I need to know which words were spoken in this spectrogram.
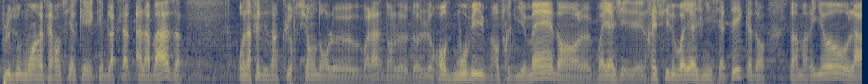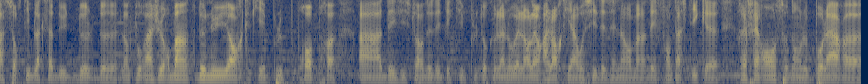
plus ou moins référentiel qu'est qu Black Sad à la base. On a fait des incursions dans le, road movie, entre guillemets, dans le, récit de voyage initiatique, dans, Mario, la sortie Black Sad de, l'entourage urbain de New York, qui est plus propre à des histoires de détectives plutôt que la Nouvelle-Orléans, alors qu'il y a aussi des énormes, des fantastiques euh, références dans le polar euh,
